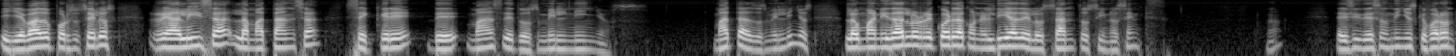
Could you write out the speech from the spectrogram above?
y llevado por sus celos realiza la matanza, se cree, de más de dos mil niños. Mata a dos mil niños la humanidad lo recuerda con el Día de los Santos Inocentes. Es decir, de esos niños que fueron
